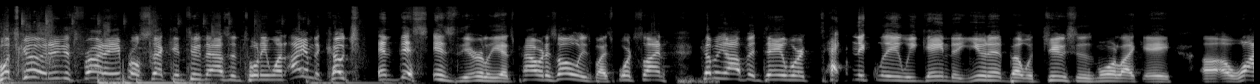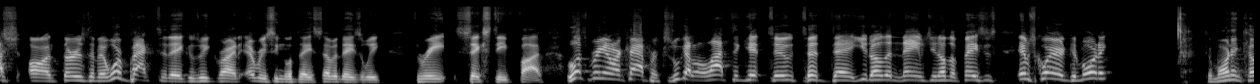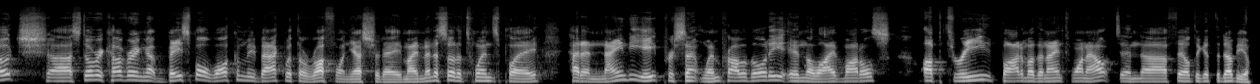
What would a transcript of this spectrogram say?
What's good? It is Friday, April 2nd, 2021. I am the coach, and this is the Early Edge, powered as always by Sportsline. Coming off a day where technically we gained a unit, but with juice is more like a uh, a wash on Thursday. But we're back today because we grind every single day, seven days a week, 365. Let's bring in our cappers because we got a lot to get to today. You know the names, you know the faces. M squared, good morning. Good morning, Coach. Uh, still recovering. Baseball welcomed me back with a rough one yesterday. My Minnesota Twins play had a 98% win probability in the live models, up three, bottom of the ninth, one out, and uh, failed to get the W.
